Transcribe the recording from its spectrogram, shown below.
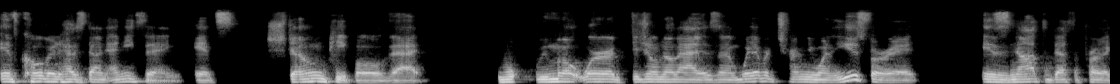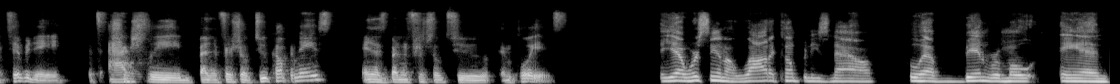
if COVID has done anything, it's shown people that w- remote work, digital nomadism, whatever term you want to use for it, is not the death of productivity. It's actually beneficial to companies and it's beneficial to employees. Yeah, we're seeing a lot of companies now who have been remote and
